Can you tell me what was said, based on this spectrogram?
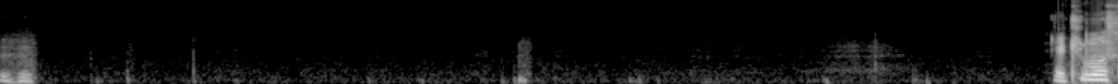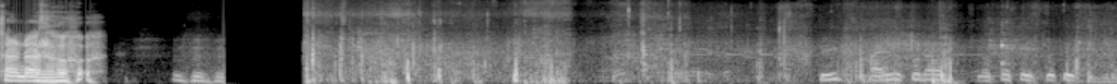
Mm-hmm. ఎట్లు మోస్తాడారు? పైన కూడా లొకేషన్ చూపించింది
